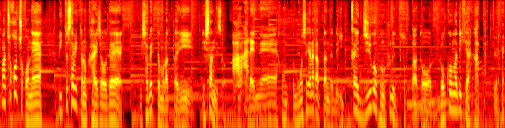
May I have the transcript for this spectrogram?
まあちょこちょこねビットサミットの会場で喋ってもらったりしたんですよ。ああれねほんと申し訳なかったんだけど1回15分フルで撮った後録音ができてなかったっていうね。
